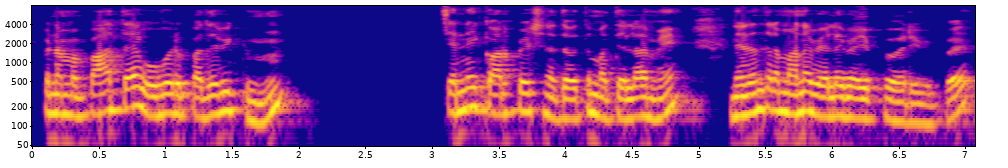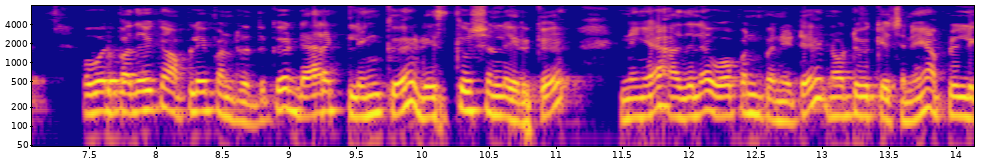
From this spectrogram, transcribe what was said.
இப்போ நம்ம பார்த்த ஒவ்வொரு பதவிக்கும் சென்னை கார்ப்பரேஷனை தவிர்த்து மற்ற எல்லாமே நிரந்தரமான வேலைவாய்ப்பு அறிவிப்பு ஒவ்வொரு பதவிக்கும் அப்ளை பண்ணுறதுக்கு டைரக்ட் லிங்க்கு டிஸ்கிரிப்ஷனில் இருக்குது நீங்கள் அதில் ஓப்பன் பண்ணிவிட்டு நோட்டிஃபிகேஷனையும் அப்ளை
